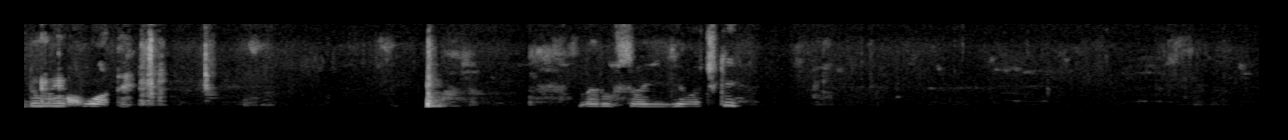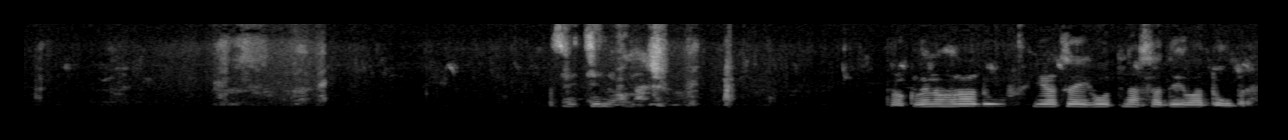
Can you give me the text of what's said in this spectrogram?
Думаю, хватить. Беру свої гілочки. Звідсіля начну. Так, винограду я цей год насадила добре.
